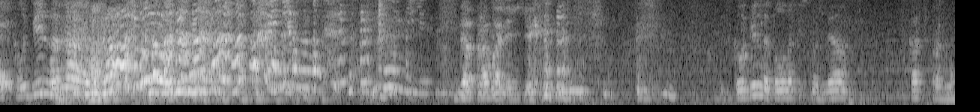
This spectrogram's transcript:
Это колыбельная, да. Вспомнили. Да, про маленьких. Это колыбельная была написана для сказки про гномов.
